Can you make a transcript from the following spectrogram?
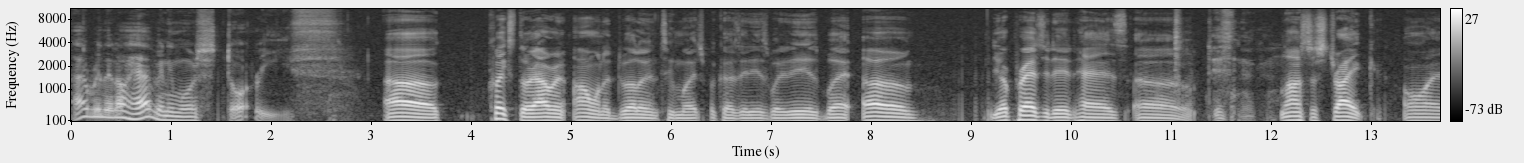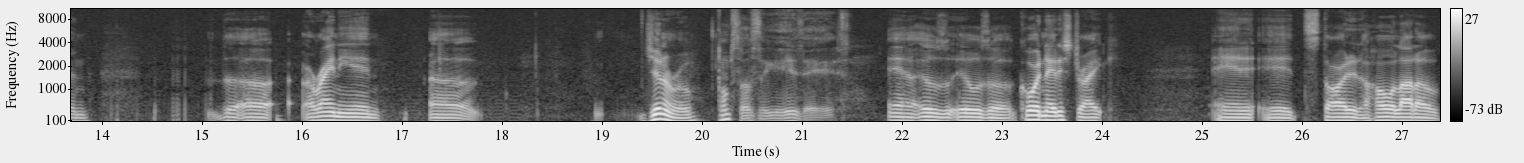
I really don't have any more stories. Uh, quick story. I don't, I don't want to dwell on it too much because it is what it is. But um, your president has uh This nigga. launched a strike on the uh, Iranian uh general. I'm so sick of his ass. Yeah, it was it was a coordinated strike, and it started a whole lot of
